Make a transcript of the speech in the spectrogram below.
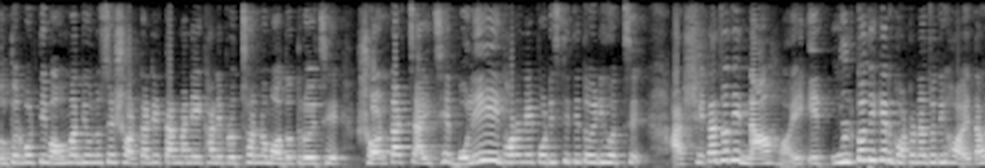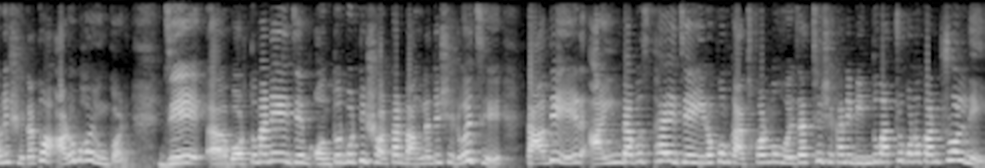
অন্তর্বর্তী মোহাম্মদ ইউনুসের সরকারের তার মানে এখানে প্রচ্ছন্ন মদত রয়েছে। সরকার চাইছে বলেই এই ধরনের পরিস্থিতি তৈরি হচ্ছে। আর সেটা যদি না হয়, এর উল্টো দিকের ঘটনা যদি হয়, তাহলে সেটা তো আরও ভয়ঙ্কর। যে বর্তমানে যে অন্তর্বর্তী সরকার বাংলাদেশে রয়েছে, তাদের আইন ব্যবস্থায় যে এরকম কাজকর্ম হয়ে যাচ্ছে, সেখানে বিন্দুমাত্র কোনো কন্ট্রোল নেই।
